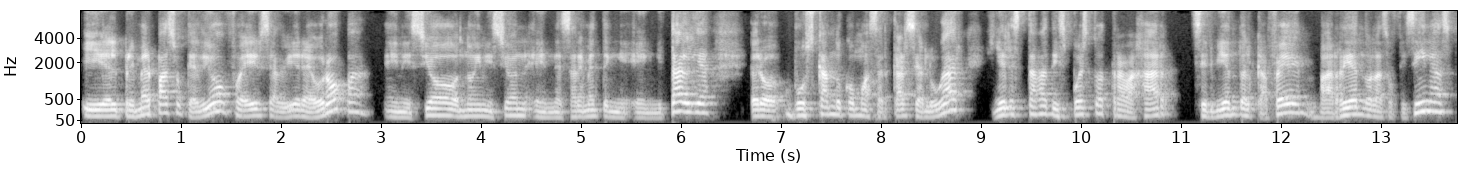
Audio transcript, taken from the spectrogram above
y el primer paso que dio fue irse a vivir a Europa, inició, no inició necesariamente en, en Italia, pero buscando cómo acercarse al lugar y él estaba dispuesto a trabajar sirviendo el café, barriendo las oficinas,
